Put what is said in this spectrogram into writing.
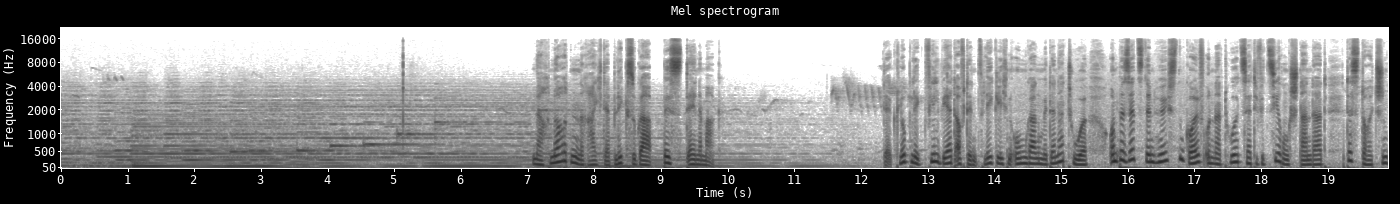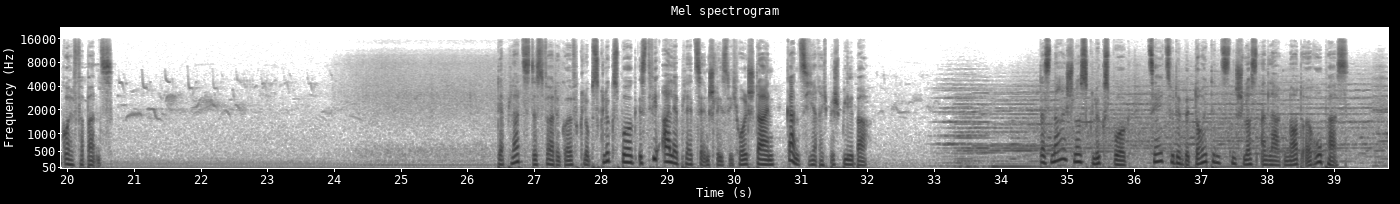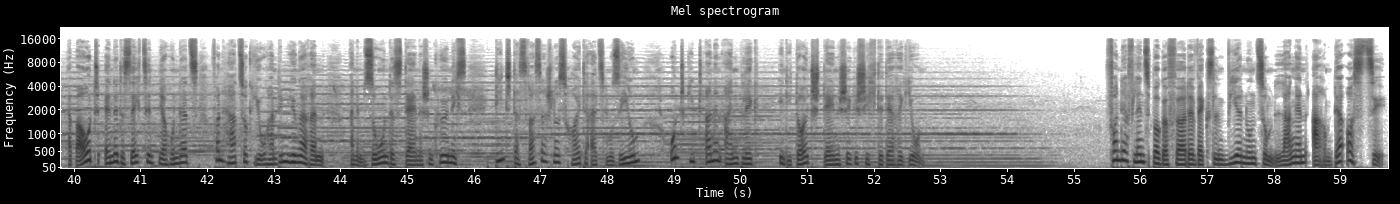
Nach Norden reicht der Blick sogar bis Dänemark. Der Club legt viel Wert auf den pfleglichen Umgang mit der Natur und besitzt den höchsten Golf- und Naturzertifizierungsstandard des Deutschen Golfverbands. Der Platz des Fördergolfclubs Glücksburg ist wie alle Plätze in Schleswig-Holstein ganzjährig bespielbar. Das nahe Schloss Glücksburg zählt zu den bedeutendsten Schlossanlagen Nordeuropas. Erbaut Ende des 16. Jahrhunderts von Herzog Johann dem Jüngeren, einem Sohn des dänischen Königs, dient das Wasserschloss heute als Museum und gibt einen Einblick in die deutsch-dänische Geschichte der Region. Von der Flensburger Förde wechseln wir nun zum langen Arm der Ostsee.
